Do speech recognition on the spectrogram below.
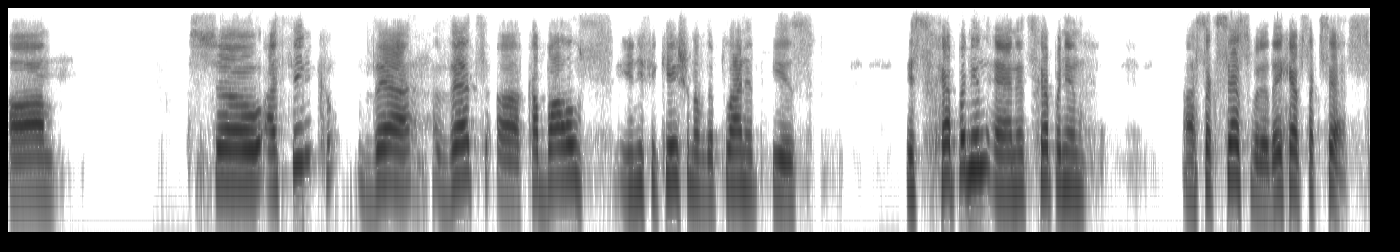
Um, so I think that that uh, cabal's unification of the planet is is happening, and it's happening uh, successfully. They have success,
